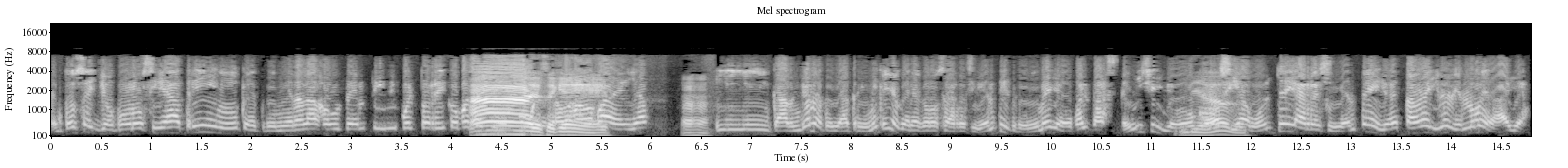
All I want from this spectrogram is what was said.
Entonces yo conocí a Trini, que Trini era la host de MTV Puerto Rico. para Ah, yo sé yo quién es. ella. Ajá. Y cabrón, yo le pedí a Trini que yo quería conocer a Residente y Trini me llevó para el backstage y yo Diablo. conocí a Voltio y a Residente y ellos estaban allí bebiendo medallas.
